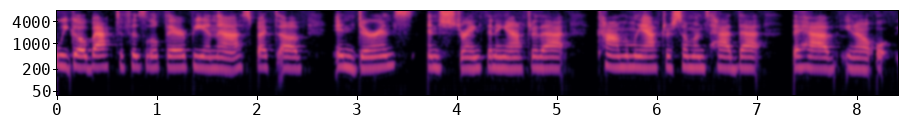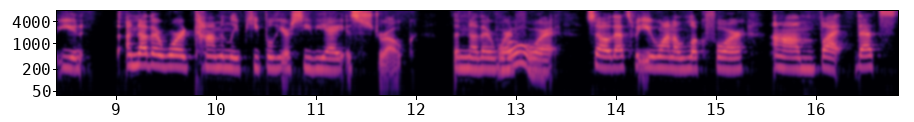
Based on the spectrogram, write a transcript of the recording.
we go back to physical therapy and the aspect of endurance and strengthening after that. Commonly, after someone's had that, they have you know you another word commonly people hear CVA is stroke. It's another word Oh. for it. So that's what you want to look for. Um, but that's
